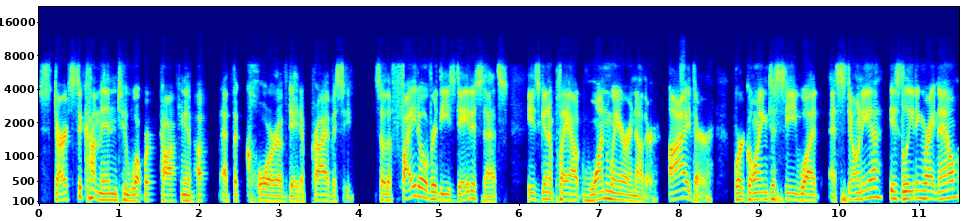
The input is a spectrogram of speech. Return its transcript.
starts to come into what we're talking about at the core of data privacy. So the fight over these data sets is going to play out one way or another. Either we're going to see what Estonia is leading right now.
